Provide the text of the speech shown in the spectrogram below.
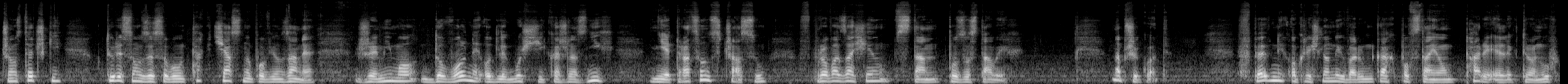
cząsteczki, które są ze sobą tak ciasno powiązane, że mimo dowolnej odległości każda z nich, nie tracąc czasu, wprowadza się w stan pozostałych. Na przykład w pewnych określonych warunkach powstają pary elektronów,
